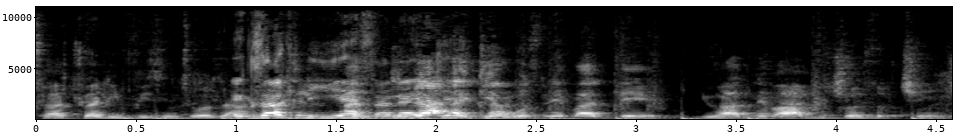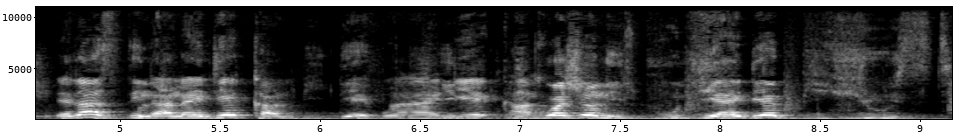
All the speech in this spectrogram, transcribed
to actually reason towards that. Exactly, yes, And an if that idea idea can- was never there, you had never had the choice of changing. yeah, that's the thing. An idea can be there, but An the, idea the can question be is, would the idea be used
